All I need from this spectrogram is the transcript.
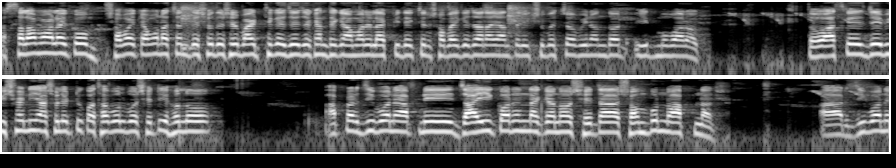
আসসালামু আলাইকুম। সবাই কেমন আছেন? দেশ ও দেশের বাইরে থেকে যে যেখান থেকে আমার এই লাইভটি দেখছেন, সবাইকে জানাই আন্তরিক শুভেচ্ছা, অভিনন্দন, ঈদ মুবারক। তো আজকে যে বিষয় নিয়ে আসলে একটু কথা বলব, সেটি হলো, আপনার জীবনে আপনি যাই করেন না কেন, সেটা সম্পূর্ণ আপনার। আর জীবনে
